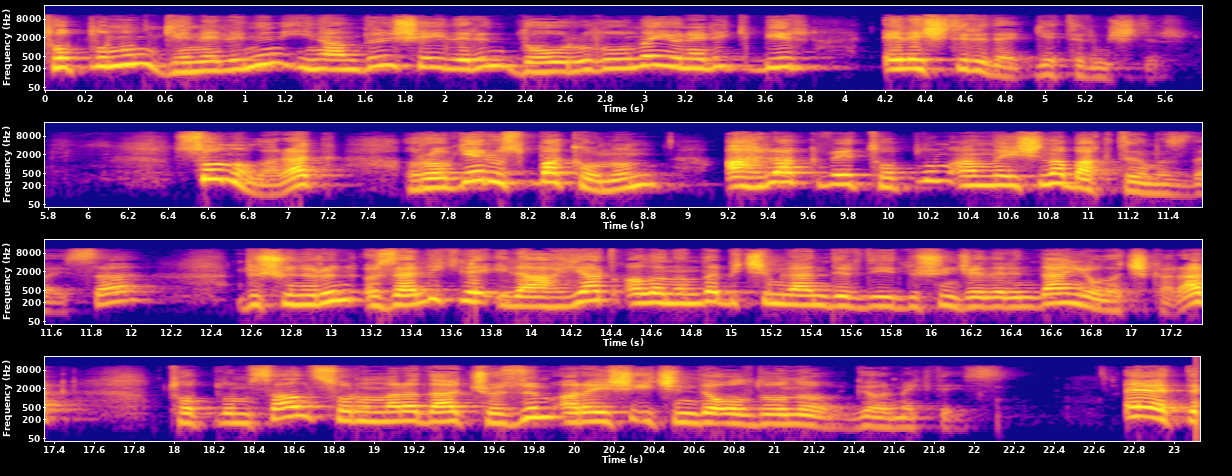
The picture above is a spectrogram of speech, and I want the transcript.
toplumun genelinin inandığı şeylerin doğruluğuna yönelik bir eleştiri de getirmiştir. Son olarak Rogerus Bacon'un ahlak ve toplum anlayışına baktığımızda ise düşünürün özellikle ilahiyat alanında biçimlendirdiği düşüncelerinden yola çıkarak toplumsal sorunlara da çözüm arayışı içinde olduğunu görmekteyiz. Evet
